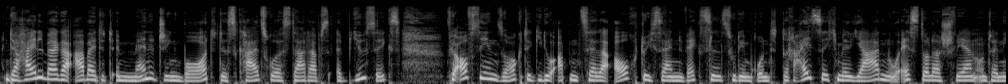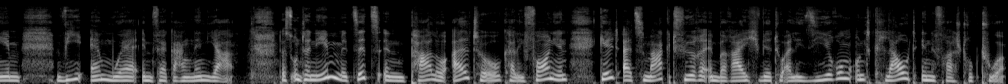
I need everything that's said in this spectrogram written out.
Der Heidelberger arbeitet im Managing Board des Karlsruher Startups Abusix. Für Aufsehen sorgte Guido Appenzeller auch durch seinen Wechsel zu dem rund 30 Milliarden US-Dollar schweren Unternehmen VMware im vergangenen Jahr. Das Unternehmen mit Sitz in Palo Alto, Kalifornien, gilt als Marktführer im Bereich Virtualisierung und Cloud-Infrastruktur.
